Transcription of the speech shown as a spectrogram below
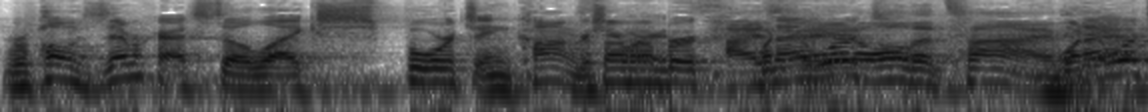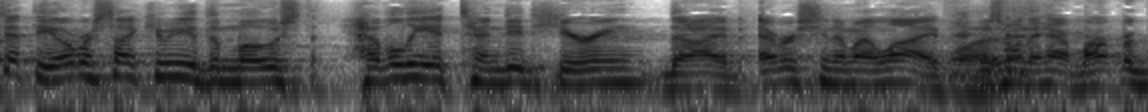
Republicans and Democrats still like sports and Congress. I remember I when say I it worked all the time. When I worked at the Oversight Committee, the most heavily attended hearing that I've ever seen in my life was when they had Mark McGwire,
